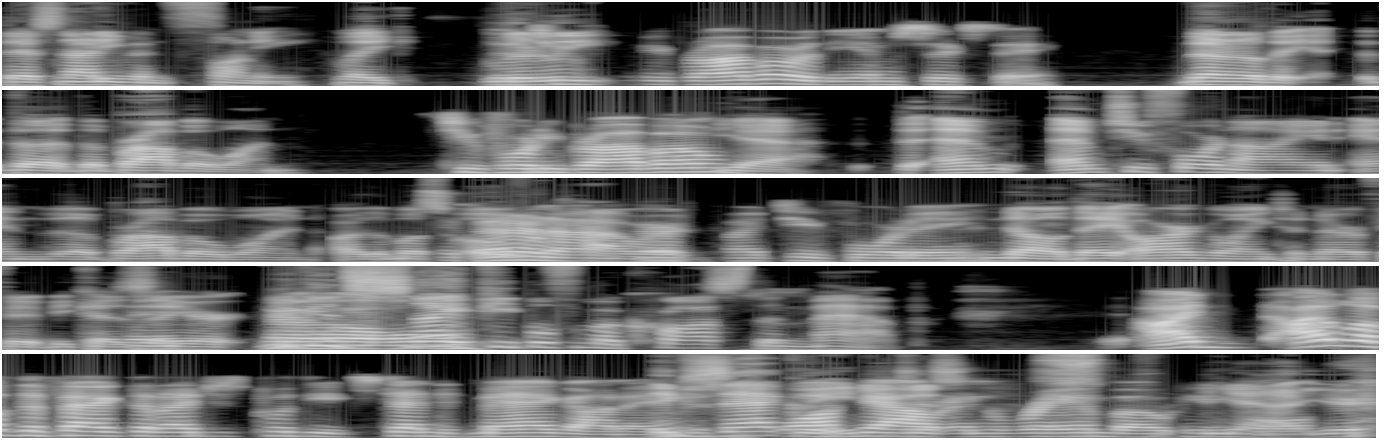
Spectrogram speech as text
that it's not even funny. Like The literally, Bravo or the M60. no, no, the the the Bravo one. 240 Bravo. Yeah, the M M249 and the Bravo one are the most They better not nerf overpowered. my 240. No, they are going to nerf it because They- they are. You can snipe people from across the map. I I love the fact that I just put the extended mag on it. Exactly, walk and out just and Rambo people. Yeah, you're, you're,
